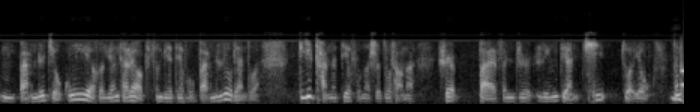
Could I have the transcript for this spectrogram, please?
嗯，百分之九，工业和原材料分别跌幅百分之六点多，低产的跌幅呢是多少呢？是百分之零点七左右。那么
